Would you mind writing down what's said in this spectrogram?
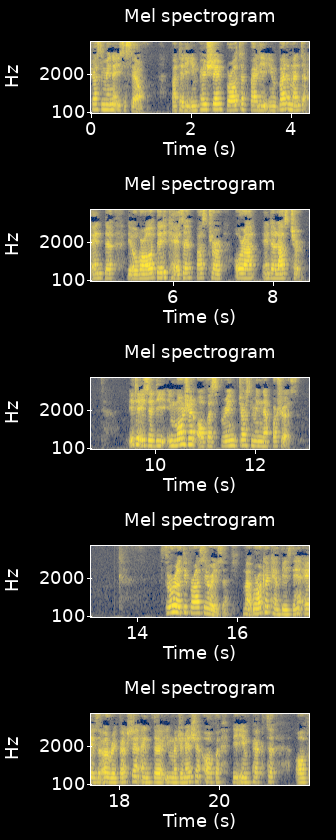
jasmine itself, but the impression brought by the environment and the overall delicate luster, aura, and luster. It is the emotion of a spring jasmine bushes. Through the different series, my work can be seen as a reflection and imagination of the impact of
